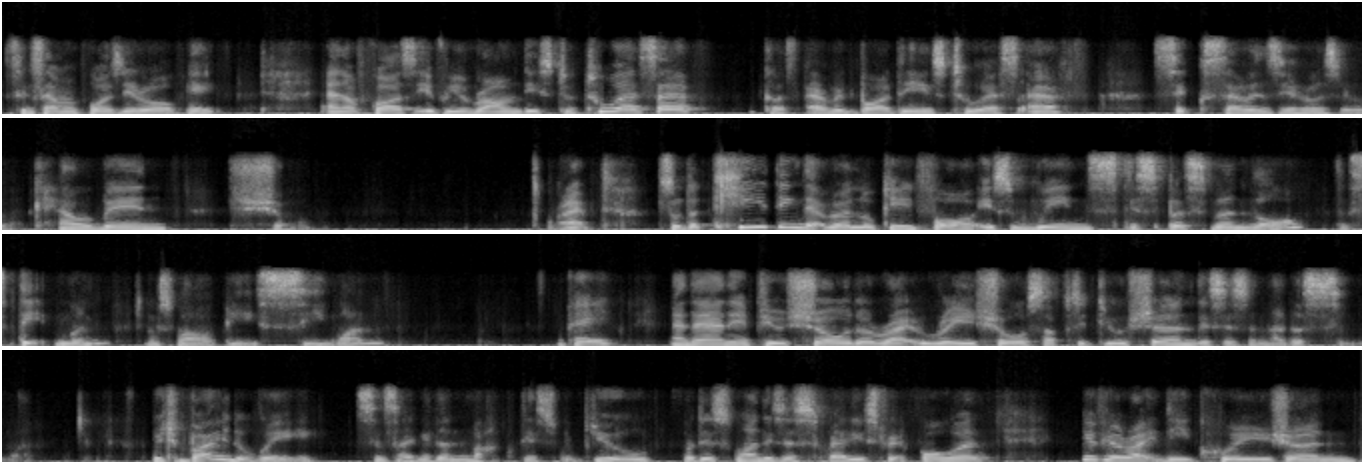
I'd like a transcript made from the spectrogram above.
6740, okay? And of course, if we round this to 2SF, because everybody is 2SF, 6700 Kelvin, sure. right? So the key thing that we're looking for is Wien's displacement law, the statement. This one will be C1. Okay, and then if you show the right ratio substitution, this is another C1. Which, by the way, since I didn't mark this with you, for this one, this is fairly straightforward. If you write the equation,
